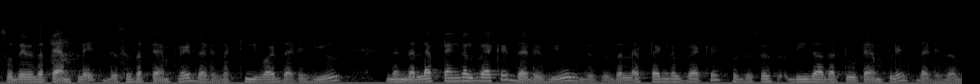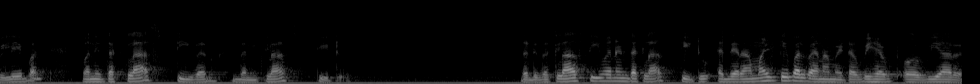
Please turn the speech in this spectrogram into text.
So there is a template. This is a template that is a keyword that is used then the left angle bracket that is used this is the left angle bracket. So this is these are the two templates that is available. One is the class t1 then class t2 that is the class t1 and the class t2 and there are multiple parameter we have or we are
